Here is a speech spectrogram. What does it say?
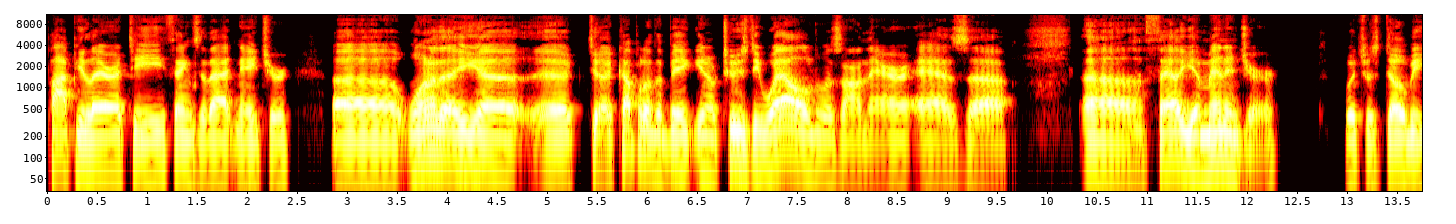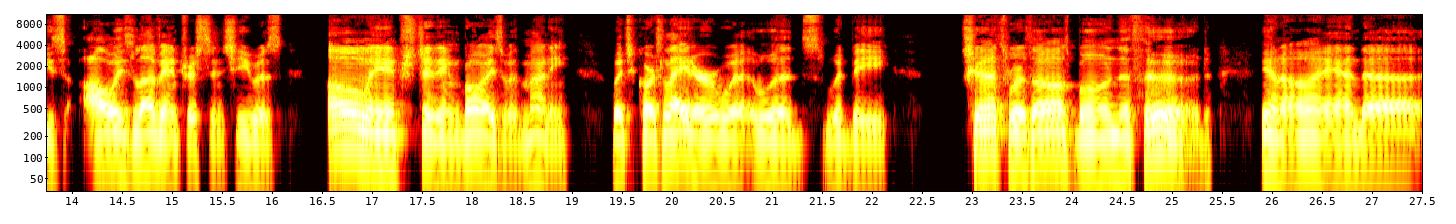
popularity, things of that nature. Uh, one of the uh, a couple of the big, you know, Tuesday Weld was on there as Thalia Menninger, which was Dobie's always love interest, and she was only interested in boys with money, which of course later w- would would be Chatsworth Osborne the third, you know, and uh,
